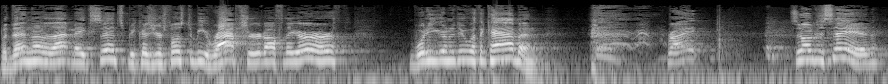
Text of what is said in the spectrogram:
But then none of that makes sense because you're supposed to be raptured off the earth. What are you going to do with a cabin? right? So I'm just saying,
